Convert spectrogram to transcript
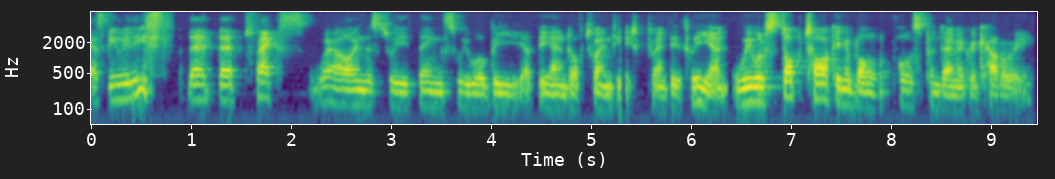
has been released that that tracks where our industry thinks we will be at the end of 2023, and we will stop talking about post-pandemic recovery,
